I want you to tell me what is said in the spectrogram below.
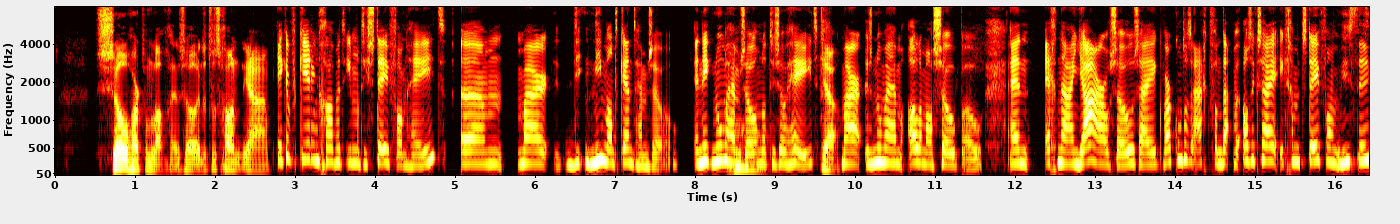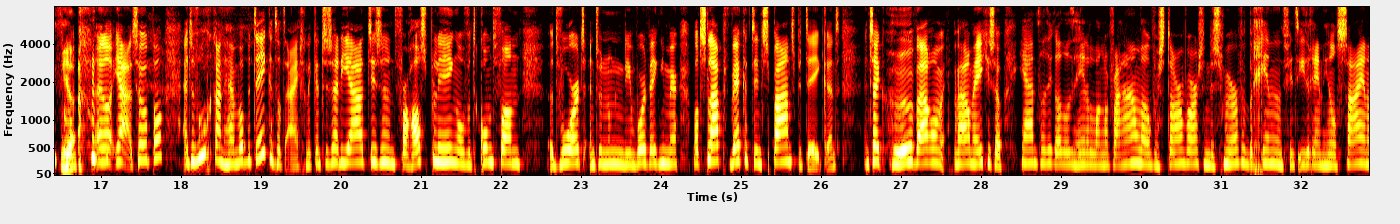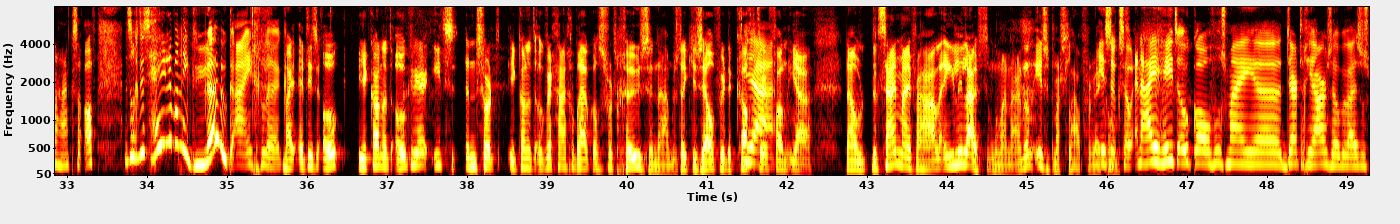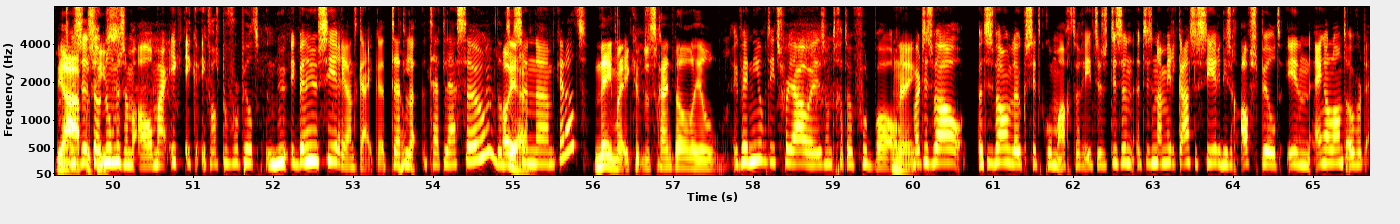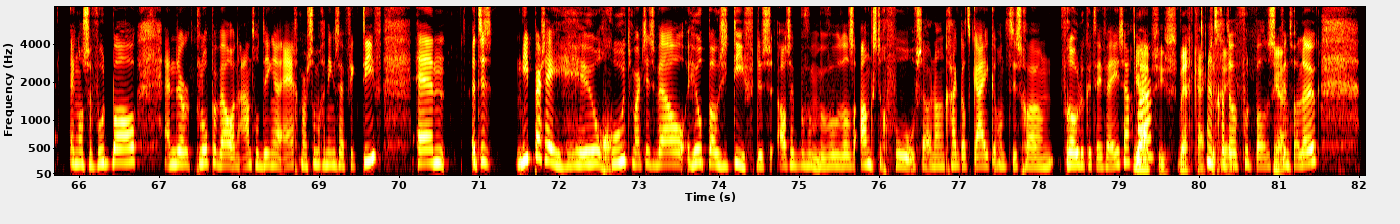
zo hard om lachen en zo. En dat was gewoon, ja, Ik heb verkering gehad met iemand die Stefan heet. ehm, maar die, niemand kent hem zo. En ik noem hem zo omdat hij zo heet. Oh. Ja. Maar ze noemen hem allemaal Sopo. En echt na een jaar of zo zei ik, waar komt het eigenlijk vandaan? Als ik zei, ik ga met Stefan, wie is Stefan? Ja. En dan, ja, Sopo. En toen vroeg ik aan hem, wat betekent dat eigenlijk? En toen zei hij, ja, het is een verhaspeling of het komt van het woord. En toen noemde hij een woord, weet ik niet meer, wat slaapwekkend in Spaans betekent. En toen zei ik, huh, waarom, waarom heet je zo? Ja, dat ik altijd hele lange verhalen over Star Wars en de smurfen begin. En dat vindt iedereen heel saai en dan haak ik ze af. En toen dacht ik, dit is helemaal niet leuk eigenlijk. Maar het is ook, je kan het ook weer iets, een soort, je kan het ook weer gaan gebruiken als een soort geuzennaam. Dus dat je zelf weer de kracht Ja. ervan, ja, nou, dat zijn mijn verhalen en jullie luisteren er maar naar. Dan is het maar slaapverwekkend. Is ook zo. En hij heet ook al volgens mij eh 30 jaar zo, bij wijze van spreken. Ja, Dus, eh, zo noemen ze hem al. Maar ik, ik, ik was bijvoorbeeld nu, ik ben nu een serie aan het kijken. Ted, La- Ted Lasso. Dat Oh, is ja. een, ehm, ken je dat? Nee, maar ik, het schijnt wel heel, Ik weet niet of het iets voor jou is, want het gaat over voetbal. Nee. Maar het is wel, het is wel een leuk sitcom-achtig iets. Dus het is, een, het is een Amerikaanse serie die zich afspeelt in Engeland over het Engelse voetbal. En er kloppen wel een aantal dingen echt, maar sommige dingen zijn fictief. En het is niet per se heel goed, maar het is wel heel positief. Dus als ik bijvoorbeeld als angstig voel of zo, dan ga ik dat kijken. Want het is gewoon vrolijke tv, zeg maar. ja precies, wegkijken. En het gaat over voetbal, dus Ja. ik vind het wel leuk.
